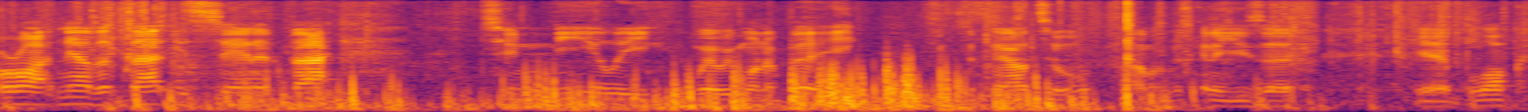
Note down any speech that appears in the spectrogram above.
All right, now that that is sanded back to nearly where we want to be with the power tool, um, I'm just going to use a yeah, block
